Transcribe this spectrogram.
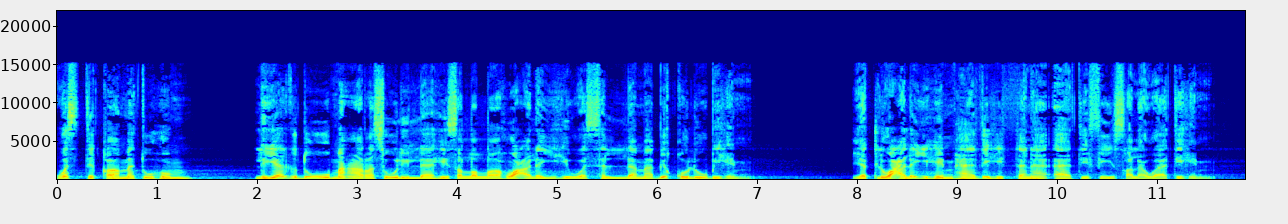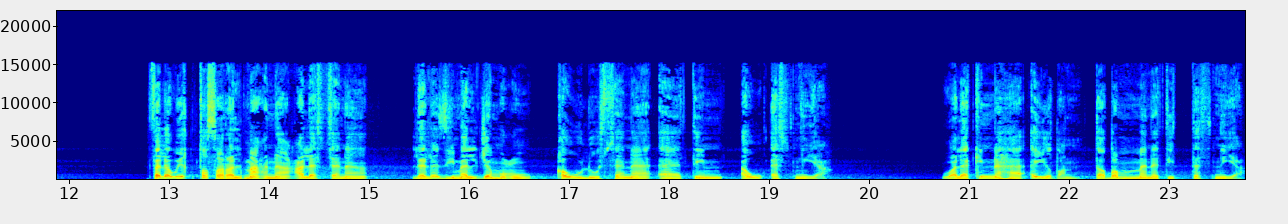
واستقامتهم ليغدوا مع رسول الله صلى الله عليه وسلم بقلوبهم. يتلو عليهم هذه الثناءات في صلواتهم. فلو اقتصر المعنى على الثناء للزم الجمع قول ثناءات أو أثنية. ولكنها أيضا تضمنت التثنية.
